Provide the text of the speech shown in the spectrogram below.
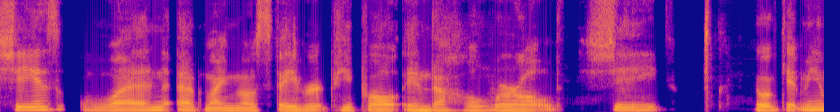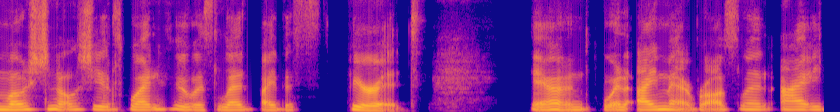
She is one of my most favorite people in the whole world. She will get me emotional. She is one who is led by the Spirit. And when I met Rosalind, I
